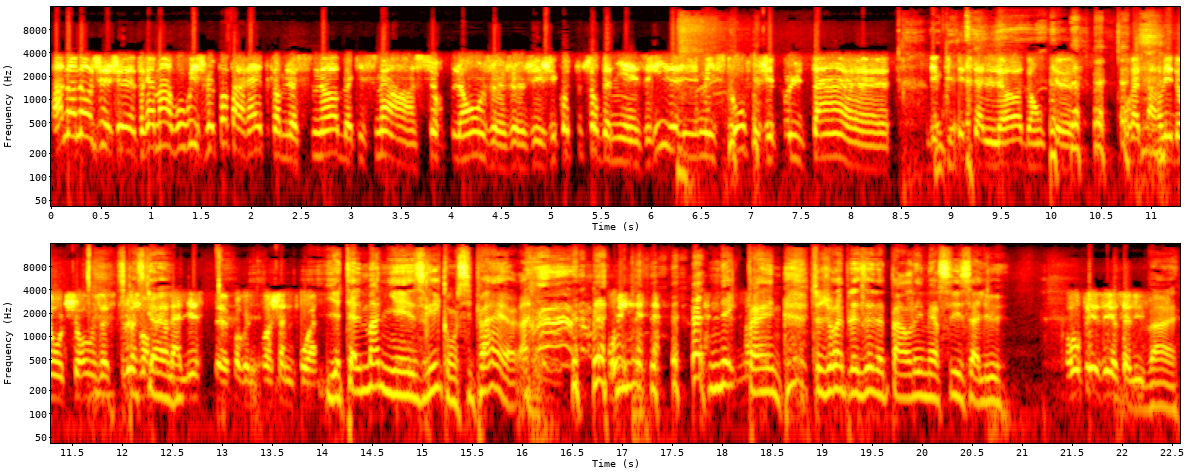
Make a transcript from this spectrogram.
Ah non, non, je, je, vraiment, oui, oui, je veux pas paraître comme le snob qui se met en surplomb. J'écoute toutes sortes de niaiseries, mais il se trouve que j'ai pas eu le temps euh, d'écouter celle-là, donc euh, je pourrais parler d'autres choses. Si tu veux, je vais faire la liste pour une prochaine fois. Il y a tellement de niaiseries qu'on s'y perd. Oui, Nick Payne, toujours un plaisir de te parler. Merci, salut. au plaisir, salut. Bye.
